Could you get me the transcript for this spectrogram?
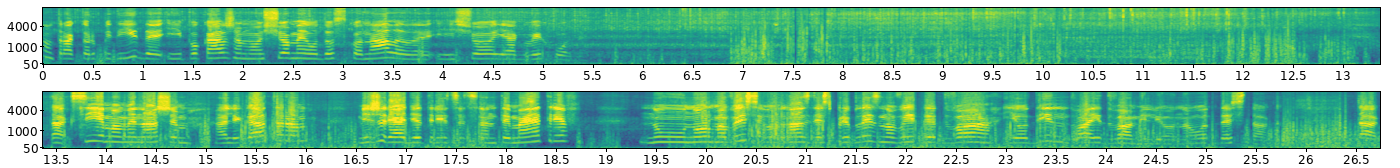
ну, трактор під'їде і покажемо, що ми удосконалили і що як виходить. Так, сіємо ми нашим алігатором міжрядя 30 см. Ну, норма висіву у нас десь приблизно вийде 2,1-2,2 мільйона. От десь так. Так,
